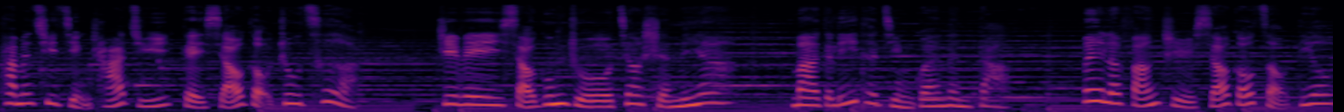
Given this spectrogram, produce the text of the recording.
他们去警察局给小狗注册。这位小公主叫什么呀？玛格丽特警官问道。为了防止小狗走丢。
